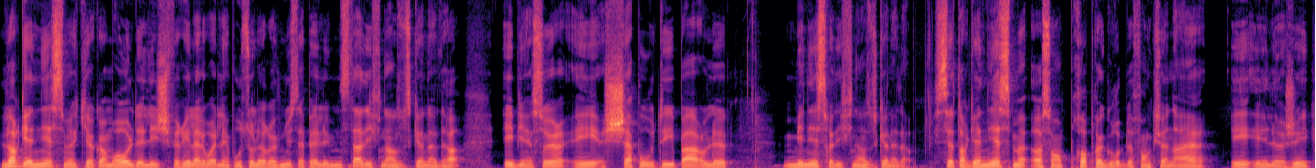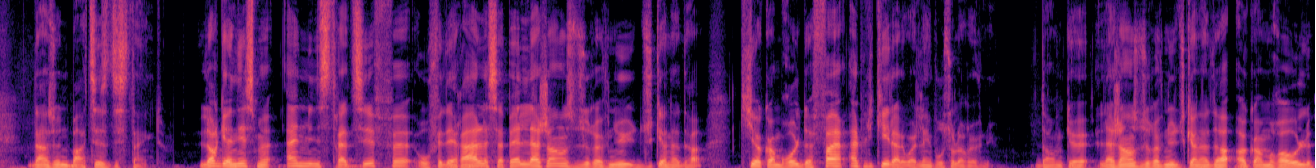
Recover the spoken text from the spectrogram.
l'organisme qui a comme rôle de légiférer la loi de l'impôt sur le revenu s'appelle le ministère des Finances du Canada et bien sûr est chapeauté par le ministre des Finances du Canada. Cet organisme a son propre groupe de fonctionnaires et est logé dans une bâtisse distincte. L'organisme administratif au fédéral s'appelle l'Agence du revenu du Canada, qui a comme rôle de faire appliquer la loi de l'impôt sur le revenu. Donc, euh, l'Agence du revenu du Canada a comme rôle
